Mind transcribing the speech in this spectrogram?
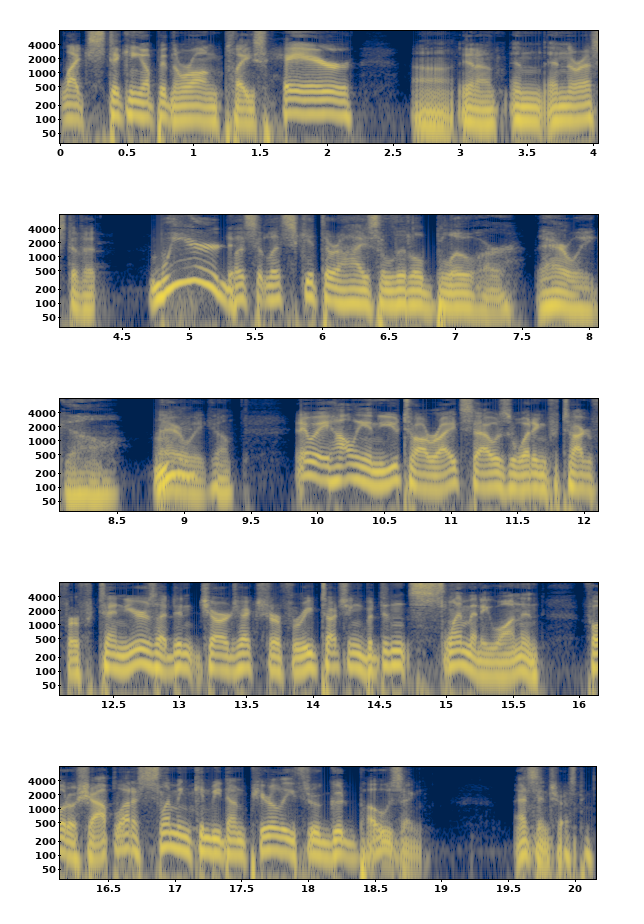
like sticking up in the wrong place, hair, uh, you know, and and the rest of it. Weird. Let's let's get their eyes a little bluer. There we go. There Mhm. we go. Anyway, Holly in Utah writes, I was a wedding photographer for 10 years. I didn't charge extra for retouching, but didn't slim anyone in Photoshop. A lot of slimming can be done purely through good posing. That's interesting.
